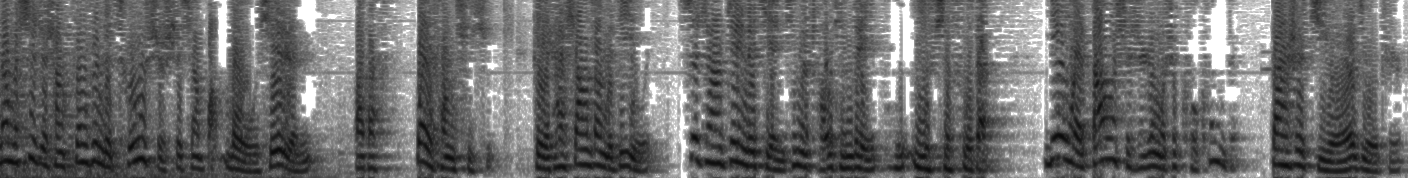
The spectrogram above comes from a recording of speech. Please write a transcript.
那么事实上，纷纷的初始是想把某些人把他外放出去，给他相当的地位。事实上，这样的减轻了朝廷的一一些负担。另外，当时是认为是可控的，但是久而久之，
